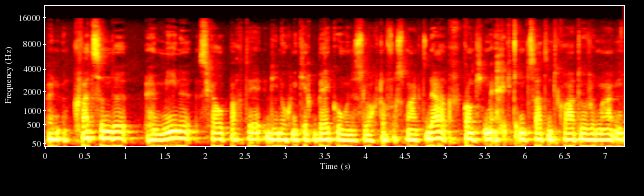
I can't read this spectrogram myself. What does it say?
Een, kwetsende, gemene scheldpartij die nog een keer bijkomende slachtoffers maakt. Daar kan ik me echt ontzettend kwaad over maken.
